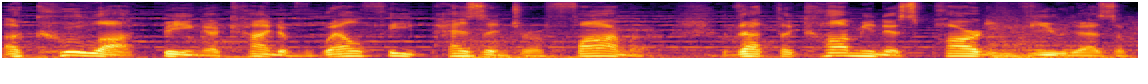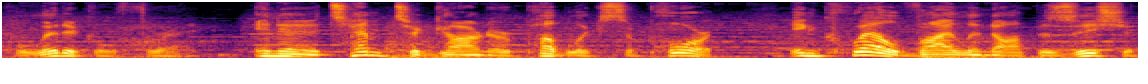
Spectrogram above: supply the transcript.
a kulak being a kind of wealthy peasant or farmer that the Communist Party viewed as a political threat. In an attempt to garner public support and quell violent opposition,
